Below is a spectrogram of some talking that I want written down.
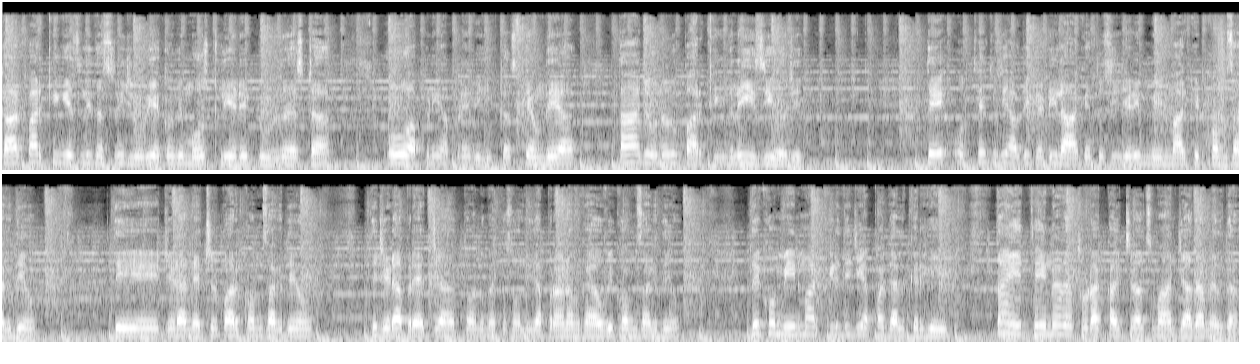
ਕਾਰ ਪਾਰਕਿੰਗ ਇਸ ਲਈ ਦੱਸਣੀ ਜ਼ਰੂਰੀ ਹੈ ਕਿਉਂਕਿ ਮੋਸਟਲੀ ਜਿਹੜੇ ਟੂਰਿਸਟ ਆ, ਉਹ ਆਪਣੇ ਆਪਣੇ ਵਹੀਕਲਸ ਤੇ ਆਉਂਦੇ ਆ, ਤਾਂ ਜੋ ਉਹਨਾਂ ਨੂੰ ਪਾਰਕਿੰਗ ਲਈ ਈਜ਼ੀ ਹੋ ਜੇ। ਤੇ ਉੱਥੇ ਤੁਸੀਂ ਆਪਦੀ ਗੱਡੀ ਲਾ ਕੇ ਤੁਸੀਂ ਜਿਹੜੀ ਮੇਨ ਮਾਰਕੀਟ ਘੁੰਮ ਸਕਦੇ ਹੋ, ਤੇ ਜਿਹੜਾ ਨੇਚਰ ਪਾਰਕ ਘੁੰਮ ਸਕਦੇ ਹੋ ਤੇ ਜਿਹੜਾ ਬ੍ਰਿਜ ਆ, ਤੁਹਾਨੂੰ ਮੈਂ ਕਸੌਲੀ ਦਾ ਪੁਰਾਣਾ ਵਿਖਾਇਆ, ਉਹ ਵੀ ਘੁੰਮ ਸਕਦੇ ਹੋ। ਦੇਖੋ ਮੇਨ ਮਾਰਕੀਟ ਦੀ ਜੇ ਆਪਾਂ ਗੱਲ ਕਰੀਏ, ਤਾਂ ਇੱਥੇ ਇਹਨਾਂ ਦਾ ਥੋੜਾ ਕਲਚਰਲ ਸਮਾਨ ਜ਼ਿਆਦਾ ਮਿਲਦਾ।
